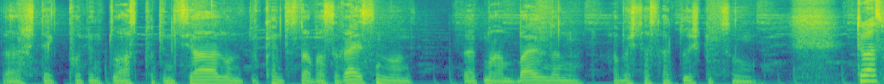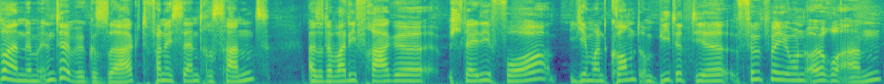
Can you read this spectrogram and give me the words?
da steckt Poten du hast Potenzial und du könntest da was reißen und bleib mal am Ball und dann habe ich das halt durchgezogen. Du hast mal in einem Interview gesagt, fand ich sehr interessant. Also da war die Frage, stell dir vor, jemand kommt und bietet dir 5 Millionen Euro an,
